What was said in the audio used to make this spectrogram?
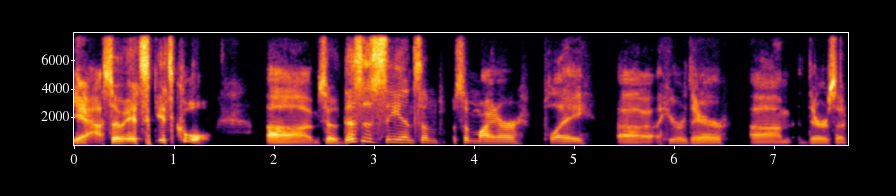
yeah, so it's it's cool. Um, so this is seeing some some minor play uh here or there. Um, there's a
